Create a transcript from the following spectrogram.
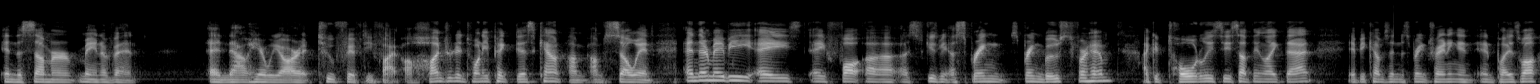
in the summer main event, and now here we are at 255, 120 pick discount. I'm I'm so in, and there may be a a fall, uh, excuse me, a spring spring boost for him. I could totally see something like that if he comes into spring training and, and plays well.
